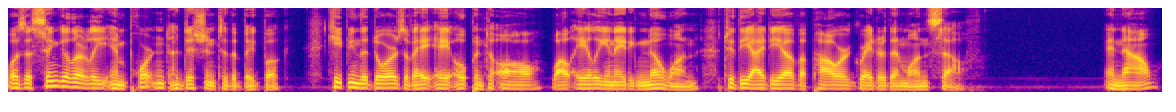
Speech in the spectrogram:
was a singularly important addition to the Big Book keeping the doors of AA open to all while alienating no one to the idea of a power greater than oneself. And now,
